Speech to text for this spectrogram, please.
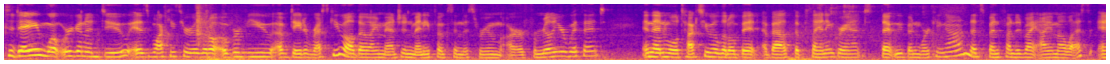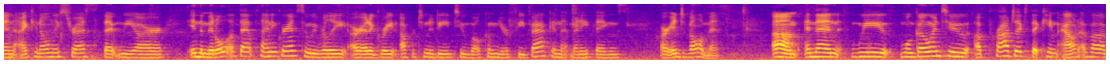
today what we're going to do is walk you through a little overview of data rescue, although I imagine many folks in this room are familiar with it. And then we'll talk to you a little bit about the planning grant that we've been working on that's been funded by IMLS. And I can only stress that we are in the middle of that planning grant, so we really are at a great opportunity to welcome your feedback and that many things are in development. Um, and then we will go into a project that came out of a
